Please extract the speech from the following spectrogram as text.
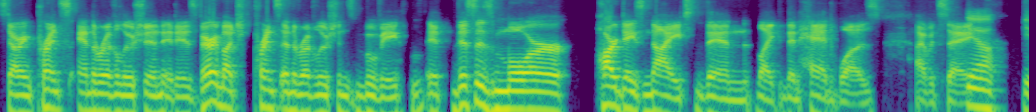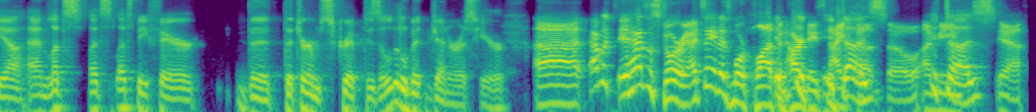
starring Prince and the Revolution. It is very much Prince and the Revolution's movie. It this is more Hard Day's Night than like than Head was, I would say. Yeah, yeah, and let's let's let's be fair. The the term script is a little bit generous here. Uh, I would. It has a story. I'd say it has more plot than It- Hard it- Day's it Night does. does. though. I it mean, does. yeah.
